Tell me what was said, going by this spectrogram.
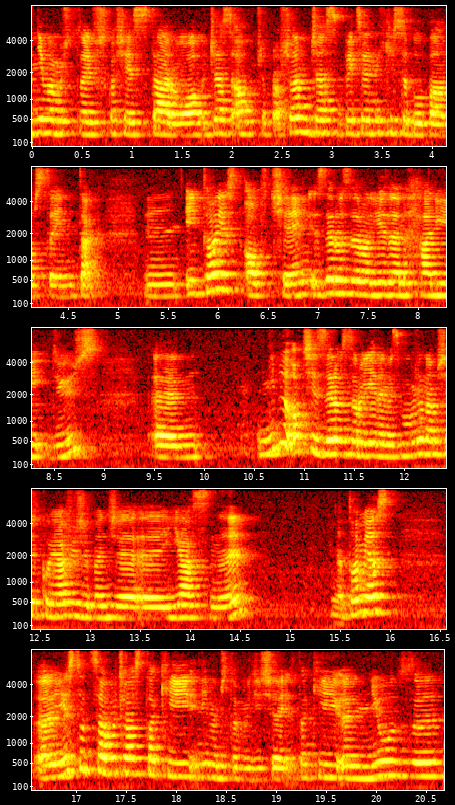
Nie mam już tutaj, wszystko się starło. Just, oh, przepraszam, Just Bitten Kissable Balm Stain, tak. Mm, I to jest odcień 001 Honey Deuce. Niby odcień 001, więc może nam się kojarzy, że będzie e, jasny. Natomiast e, jest to cały czas taki, nie wiem czy to widzicie, taki e, nude,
